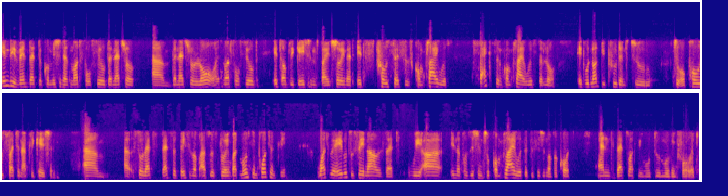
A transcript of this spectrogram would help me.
in the event that the commission has not fulfilled the natural um, the natural law or has not fulfilled its obligations by ensuring that its processes comply with facts and comply with the law, it would not be prudent to to oppose such an application. Um, uh, so that's that's the basis of us withdrawing. But most importantly, what we're able to say now is that we are in a position to comply with the decision of the court, and that's what we will do moving forward.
